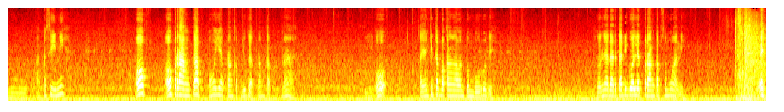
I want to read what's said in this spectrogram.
Aduh, apa sih ini? Oh, oh perangkap. Oh iya, perangkap juga, perangkap. Nah. Oh, kayaknya kita bakalan lawan pemburu deh. Soalnya dari tadi gue lihat perangkap semua nih. Eh.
